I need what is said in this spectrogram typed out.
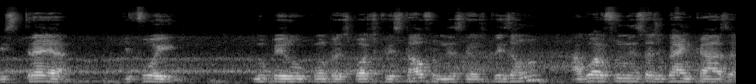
Estreia que foi no Peru contra o Sport Cristal, o Fluminense ganhou de 3 a 1 Agora o Fluminense vai jogar em casa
